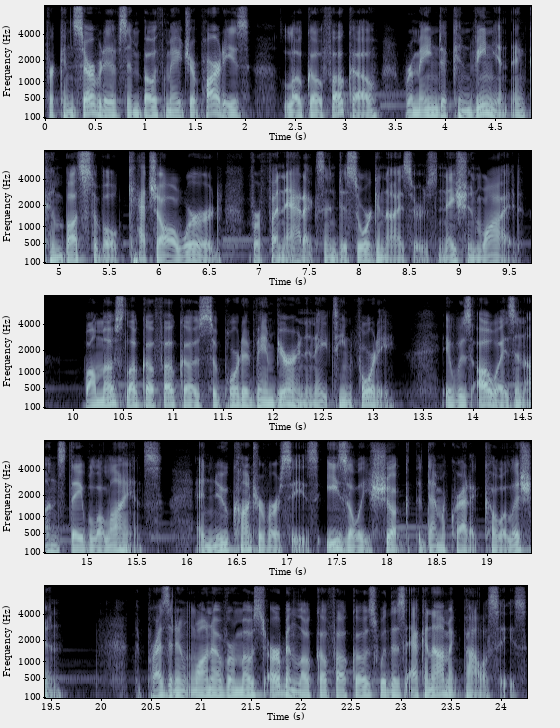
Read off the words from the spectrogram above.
For conservatives in both major parties, Locofoco remained a convenient and combustible catch all word for fanatics and disorganizers nationwide. While most Locofocos supported Van Buren in 1840, it was always an unstable alliance, and new controversies easily shook the Democratic coalition. The president won over most urban Locofocos with his economic policies,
